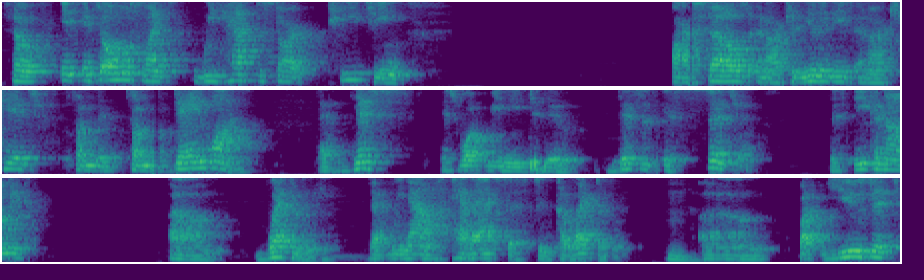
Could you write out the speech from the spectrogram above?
So it, it's almost like we have to start teaching ourselves and our communities and our kids from the from day one that this is what we need to do. This is essential. This economic um, weaponry that we now have access to collectively. Hmm. Um, but use it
